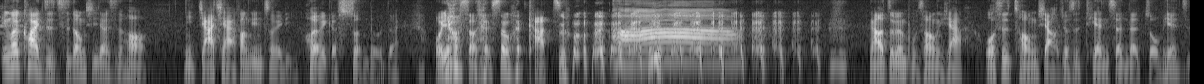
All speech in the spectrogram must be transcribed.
因为筷子吃东西的时候，你夹起来放进嘴里会有一个顺，对不对？我右手的顺会卡住。啊，然后这边补充一下，我是从小就是天生的左撇子，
